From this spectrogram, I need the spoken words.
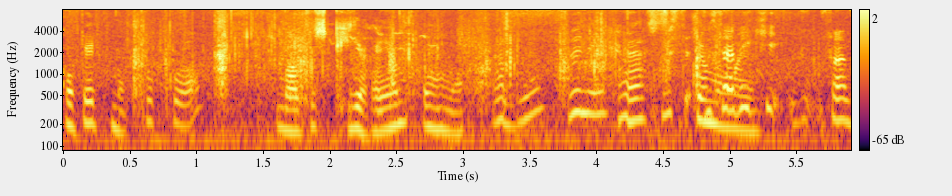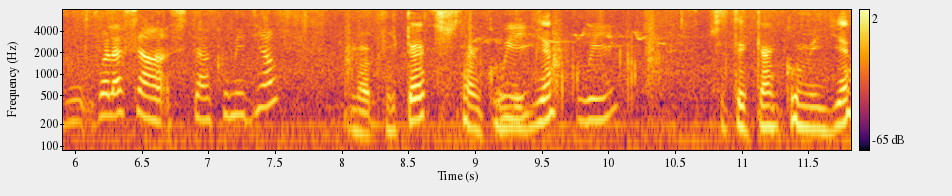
complètement. Pourquoi? Bah parce qu'il n'y a rien pour moi. Ah bon? Venez. Vous, savez qui vous- Enfin, vous, voilà, c'est un- c'était un comédien? Bah peut-être, c'est un comédien. Oui. C'était qu'un comédien.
